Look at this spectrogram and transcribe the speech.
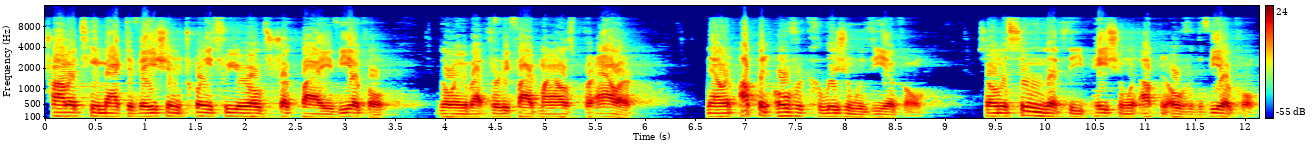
Trauma team activation, a 23-year-old struck by a vehicle going about 35 miles per hour. Now, an up and over collision with vehicle. So I'm assuming that the patient went up and over the vehicle.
